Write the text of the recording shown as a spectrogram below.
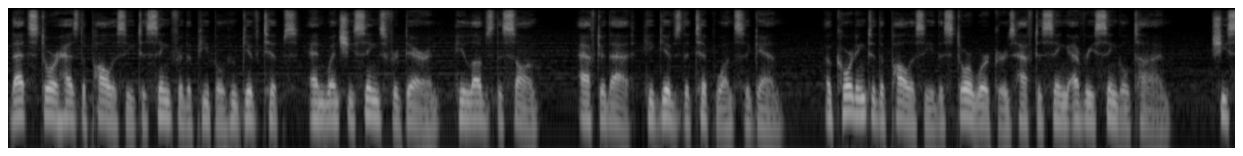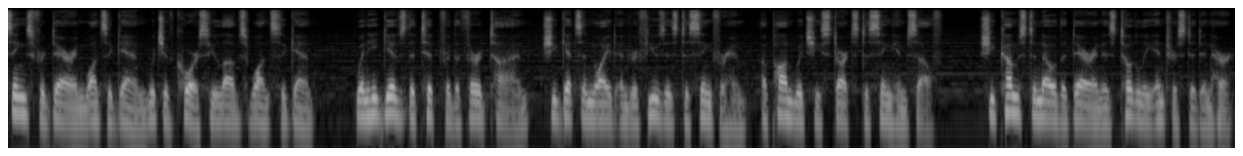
That store has the policy to sing for the people who give tips and when she sings for Daryn, he loves the song. After that, he gives the tip once again. According to the policy the store workers have to sing every single time. She sings for Daryn once again which of course he loves once again. When he gives the tip for the third time, she gets annoyed and refuses to sing for him, upon which he starts to sing himself. She comes to know that Daryn is totally interested in her.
